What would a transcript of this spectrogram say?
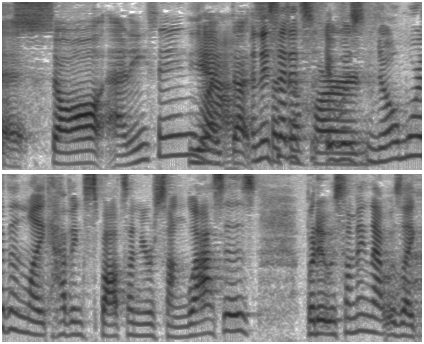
it. saw anything, Yeah, like and they said it was no more than like having spots on your sunglasses, but it was something that was like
